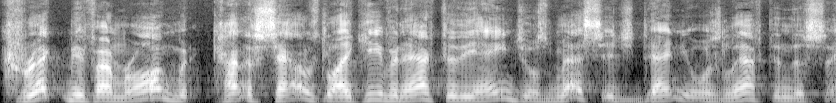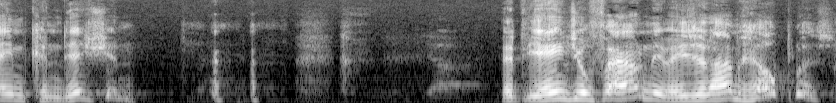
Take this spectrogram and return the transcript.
correct me if I'm wrong, but it kind of sounds like even after the angel's message, Daniel was left in the same condition. that the angel found him. He said, I'm helpless.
